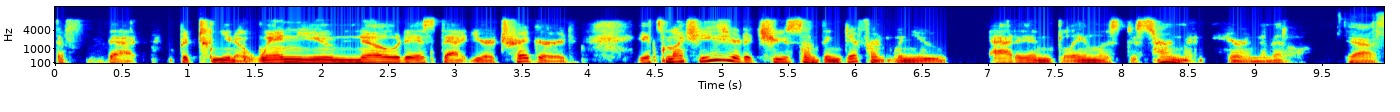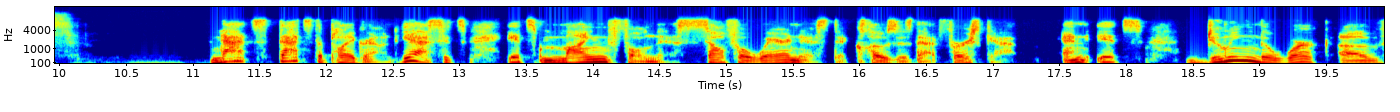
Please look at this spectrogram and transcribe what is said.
the, that between you know when you notice that you're triggered, it's much easier to choose something different when you add in blameless discernment here in the middle. Yes. And that's that's the playground. Yes, it's it's mindfulness, self-awareness that closes that first gap. And it's doing the work of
